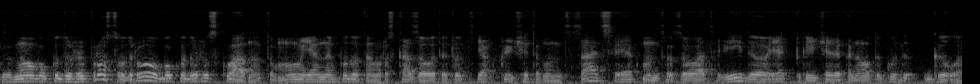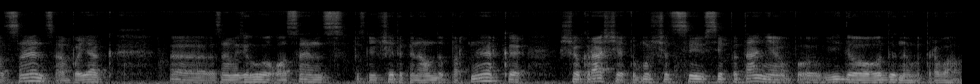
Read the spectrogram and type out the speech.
з одного боку дуже просто, з другого боку дуже складно, тому я не буду там розказувати тут, як включити монетизацію, як монетизувати відео, як підключити канал до Google AdSense, або як е, замість Google AdSense підключити канал до партнерки, що краще, тому що ці всі питання по відео години витривали.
